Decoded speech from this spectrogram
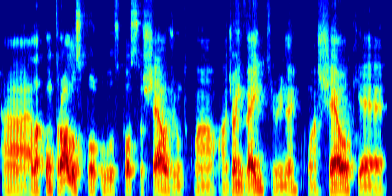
a, ela controla os, os postos Shell junto com a, a, joint venture, né, com a Shell, que é,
